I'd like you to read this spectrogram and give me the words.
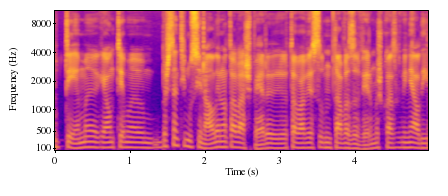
o tema, é um tema bastante emocional. Eu não estava à espera, eu estava a ver se me estavas a ver, mas quase que vinha ali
